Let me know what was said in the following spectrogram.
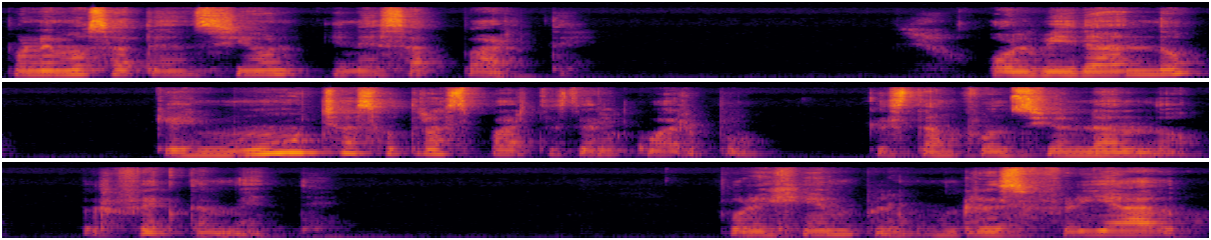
ponemos atención en esa parte, olvidando que hay muchas otras partes del cuerpo que están funcionando perfectamente. Por ejemplo, un resfriado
